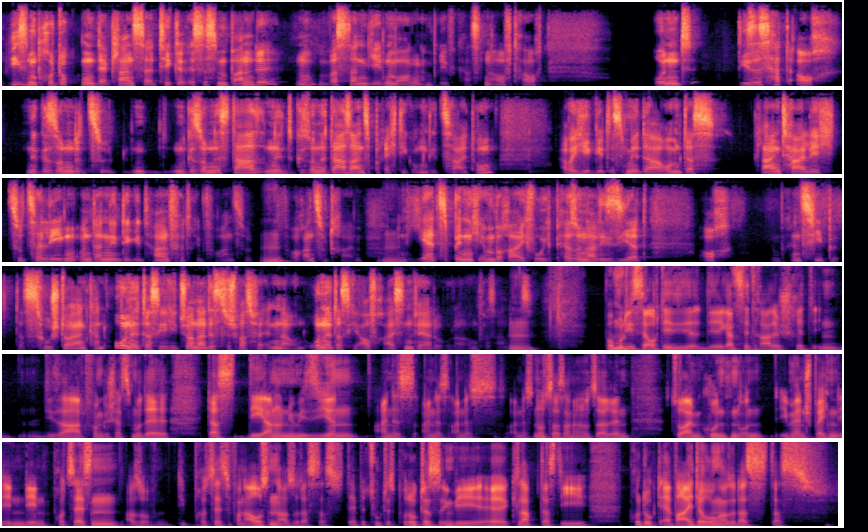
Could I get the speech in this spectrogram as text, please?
Riesenprodukten. Der kleinste Artikel ist es ein Bundle, ne, was dann jeden Morgen im Briefkasten auftaucht. Und dieses hat auch eine gesunde, ein gesundes da, eine gesunde Daseinsberechtigung, die Zeitung. Aber hier geht es mir darum, das kleinteilig zu zerlegen und dann den digitalen Vertrieb voranzu, mhm. voranzutreiben. Mhm. Und jetzt bin ich im Bereich, wo ich personalisiert auch im Prinzip das zusteuern kann, ohne dass ich journalistisch was verändere und ohne dass ich aufreißen werde oder irgendwas anderes. Mhm. Vermutlich ist ja auch der, der ganz zentrale Schritt in dieser Art von Geschäftsmodell das De-Anonymisieren eines, eines, eines, eines Nutzers, einer Nutzerin zu einem Kunden und ihm entsprechend in den Prozessen, also die Prozesse von außen, also dass das, der Bezug des Produktes irgendwie äh, klappt, dass die Produkterweiterung, also dass das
